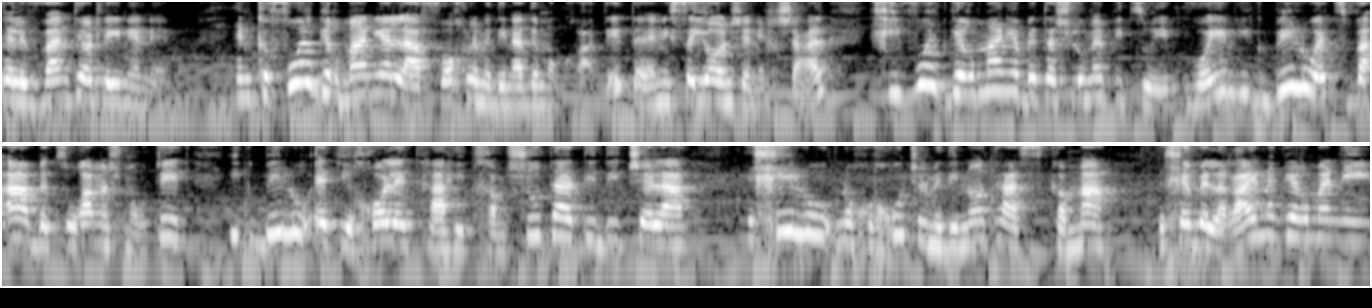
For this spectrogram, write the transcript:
רלוונטיות לענייננו. הן כפו על גרמניה להפוך למדינה דמוקרטית, אה, ניסיון שנכשל, חייבו את גרמניה בתשלומי פיצויים גבוהים, הגבילו את צבאה בצורה משמעותית, הגבילו את יכולת ההתחמשות העתידית שלה, הכילו נוכחות של מדינות ההסכמה בחבל הריין הגרמני,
